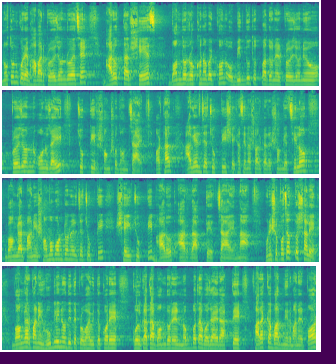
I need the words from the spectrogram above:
নতুন করে ভাবার প্রয়োজন রয়েছে। ভারত তার সেচ, বন্দর রক্ষণাবেক্ষণ ও বিদ্যুৎ উৎপাদনের প্রয়োজনীয়, প্রয়োজন অনুযায়ী চুক্তির সংশোধন চায়। অর্থাৎ আগের যে চুক্তি শেখ হাসিনা সরকারের সঙ্গে ছিল, গঙ্গার পানি সমবন্টনের যে চুক্তি, সেই চুক্তি ভারত আর রাখতে চায় না। উনিশশো পঁচাত্তর সালে গঙ্গার পানি হুগলি নদীতে প্রভাবিত করে কলকাতা বন্দরের নব্যতা বজায় রাখতে ফারাক্কাবাদ নির্মাণের পর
